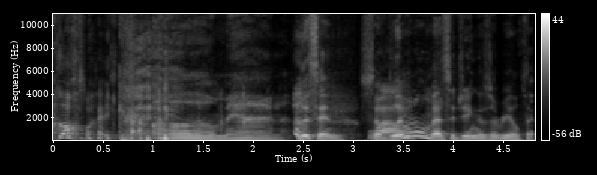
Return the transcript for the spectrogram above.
Oh my God. oh man! Listen, subliminal messaging is a real thing.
